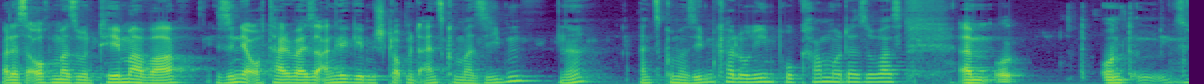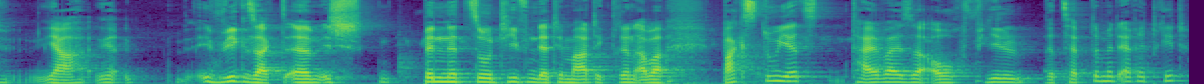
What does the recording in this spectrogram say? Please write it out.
weil das auch immer so ein Thema war. Die sind ja auch teilweise angegeben, ich glaube mit 1,7, ne? 1,7 Kalorien pro Gramm oder sowas. Ähm, und ja, wie gesagt, ähm, ich bin nicht so tief in der Thematik drin, aber backst du jetzt teilweise auch viel Rezepte mit Erythrit?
